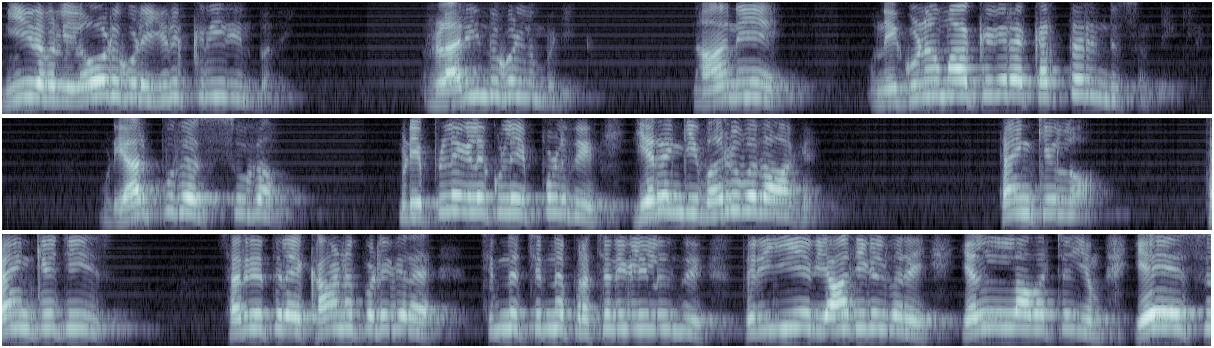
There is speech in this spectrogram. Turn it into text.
நீர் அவர்களோடு கூட இருக்கிறீர் என்பதை அவர்கள் அறிந்து கொள்ளும்படி நானே உன்னை குணமாக்குகிற கர்த்தர் என்று சொன்னீங்களே. உடைய அற்புத சுகம் உடைய பிள்ளைகளுக்குள்ளே இப்பொழுது இறங்கி வருவதாக. தேங்க்யூ லா தேங்க்யூ ஜீசஸ் சரீரத்திலே காணப்படுகிற சின்ன சின்ன பிரச்சனைகளிலிருந்து பெரிய வியாதிகள் வரை எல்லாவற்றையும் ஏசு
